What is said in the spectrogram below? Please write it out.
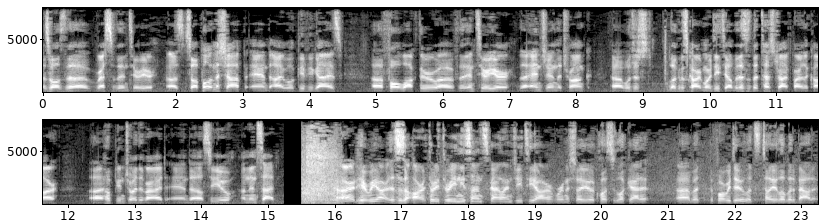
as well as the rest of the interior. Uh, so I'll pull in the shop and I will give you guys a full walkthrough of the interior, the engine, the trunk. Uh, we'll just look at this car in more detail. But this is the test drive part of the car. I hope you enjoyed the ride, and I'll see you on the inside. All right, here we are. This is a R33 Nissan Skyline GTR. We're going to show you a closer look at it. Uh, but before we do, let's tell you a little bit about it.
